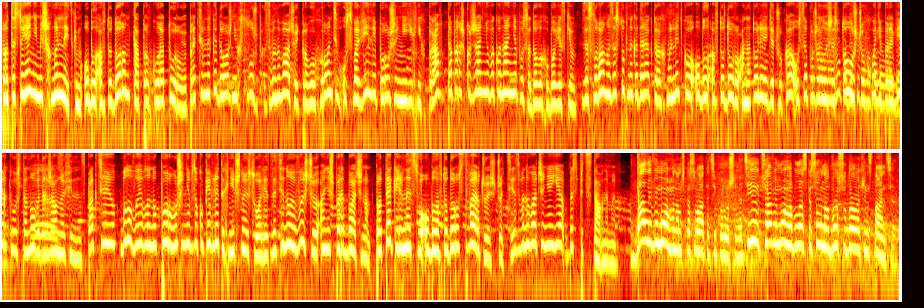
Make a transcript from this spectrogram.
Протистояння між Хмельницьким облавтодором та прокуратурою. Працівники дорожніх служб звинувачують правоохоронців у свавіллі, порушенні їхніх прав та перешкоджанню виконання посадових обов'язків. За словами заступника директора Хмельницького облавтодору Анатолія Дячука, усе почалося з того, що в ході перевірки установи Державною фінінспекцією було виявлено порушення в закупівлі технічної солі за ціною вищою, аніж передбачено. Проте керівництво облавтодору стверджує, що ці звинувачення є безпідставними. Дали вимогу нам скасувати ці порушення. Ці, ця вимога була скасована в двох судових інстанціях.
